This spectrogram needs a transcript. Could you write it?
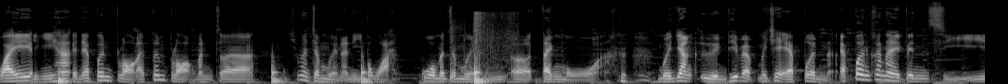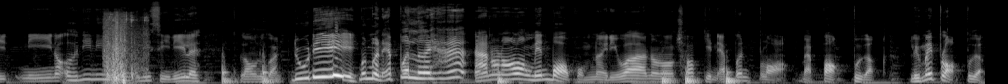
ไว้อย่างนี้ฮะ เป็น Apple ปลอก Apple ปลอกมันจะที่มันจะเหมือนอันนี้ปะวะ กลัวมันจะเหมือนเอ่อแตงโมอะเหมือนอย่างอื่นที่แบบไม่ใช่ Apple อะ Apple ข้างในเป็นสีนี้เนาะ เออ นี่นี่นี่สีนี้เลย ลองดูก่อน ดูดิ มันเหมือน Apple เลยฮะอะน้องๆ ลองเม้นบอกผมหน่อยดิว่าน้องๆ ชอบกิน Apple ปลอกแบบปลอกเปลือก หรือไม่ปลอกเปลือก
